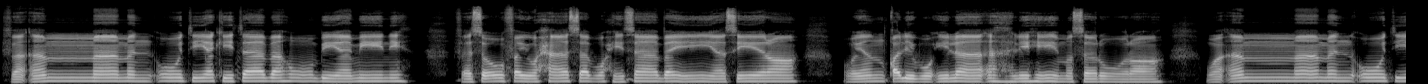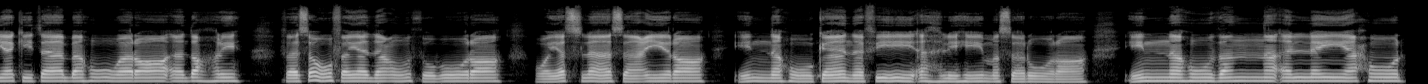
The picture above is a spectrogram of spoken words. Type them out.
فأما من أوتي كتابه بيمينه فسوف يحاسب حسابا يسيرا وينقلب إلى أهله مسرورا وأما من أوتي كتابه وراء ظهره فسوف يدعو ثبورا ويصلى سعيرا. إنه كان في أهله مسرورا. إنه ظن أن لن يحور.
